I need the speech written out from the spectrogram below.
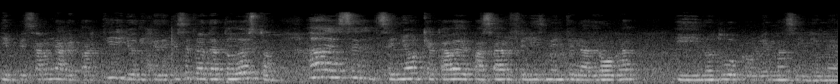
y empezaron a repartir y yo dije, ¿de qué se trata todo esto? Ah, es el señor que acaba de pasar felizmente la droga y no tuvo problemas y viene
